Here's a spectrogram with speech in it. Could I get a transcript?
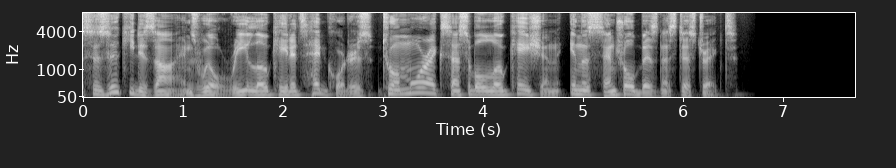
Suzuki Designs will relocate its headquarters to a more accessible location in the central business district.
